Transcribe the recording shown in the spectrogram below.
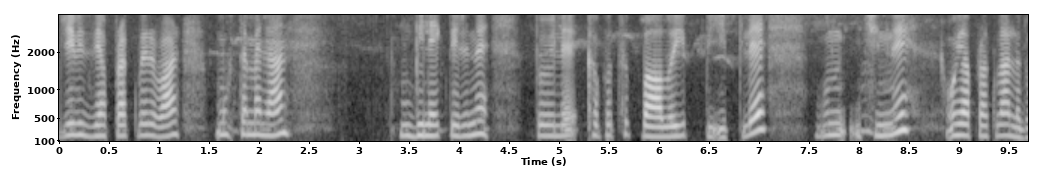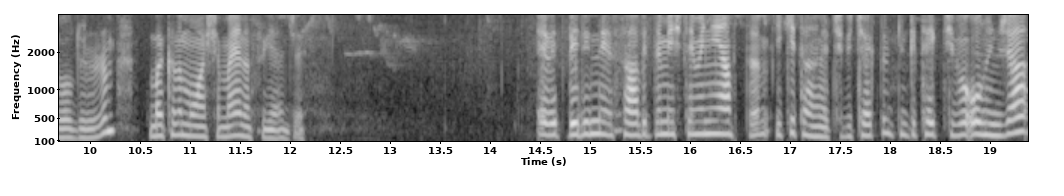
ceviz yaprakları var. Muhtemelen bileklerini böyle kapatıp bağlayıp bir iple bunun içini o yapraklarla doldururum. Bakalım o aşamaya nasıl geleceğiz. Evet belini sabitleme işlemini yaptım. İki tane çivi çaktım. Çünkü tek çivi olunca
